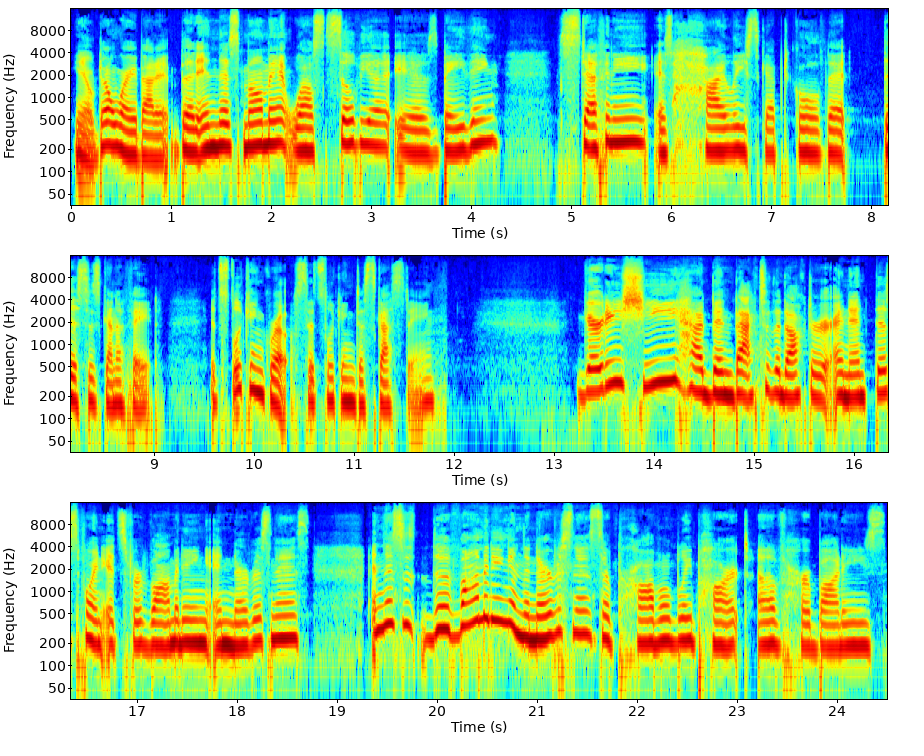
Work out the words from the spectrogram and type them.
you know, don't worry about it. But in this moment, while Sylvia is bathing, Stephanie is highly skeptical that this is going to fade. It's looking gross. It's looking disgusting. Gertie, she had been back to the doctor, and at this point, it's for vomiting and nervousness. And this is the vomiting and the nervousness are probably part of her body's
